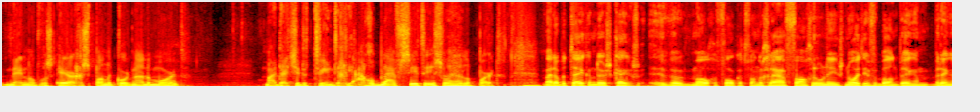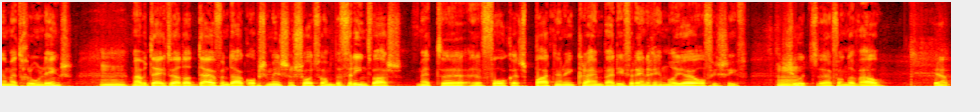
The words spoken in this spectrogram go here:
Nederland was erg gespannen kort na de moord. Maar dat je er twintig jaar op blijft zitten is wel heel apart. Maar dat betekent dus, kijk, we mogen Volkert van der Graaf van GroenLinks nooit in verband brengen, brengen met GroenLinks. Maar betekent wel dat Duivendak op zijn minst een soort van bevriend was met uh, Volkers partner in crime bij die vereniging Milieuoffensief, mm. Sjoerd uh, van der Wouw. Ja.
